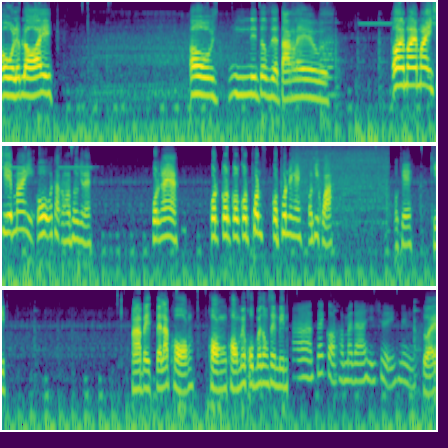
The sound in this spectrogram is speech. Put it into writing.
โอ้เรียบร้อย โอ้นี่ต้องเสียตังค์แล้วเอ้ยไม่ไม่เชฟไม่โอ้ถักมาเพิ่มอยู่ไหนกดไงอะกดกดกดกดพ่นกดพ่นยังไงเอาขี้ขวา โอเค คิดอ่าไปไปรับของของของไม่ครบไม่ต้องเซ็นบิน อ่าไส้กรอกธรรมดาเฉยๆหนึ่งสวย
